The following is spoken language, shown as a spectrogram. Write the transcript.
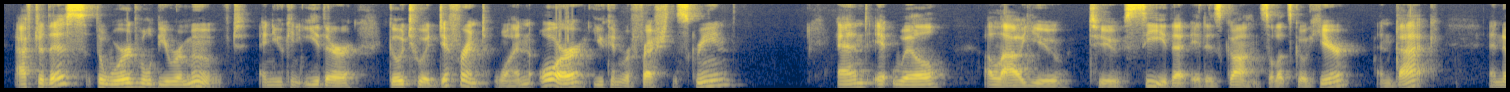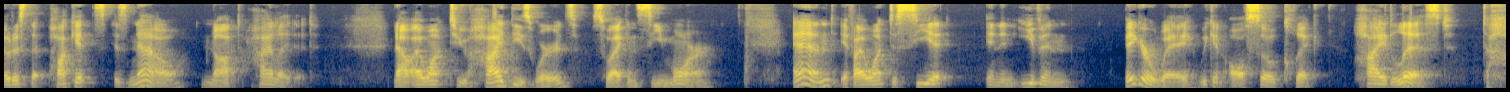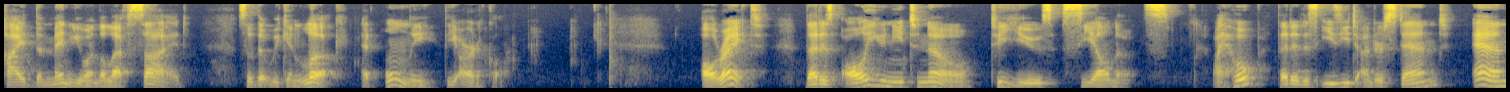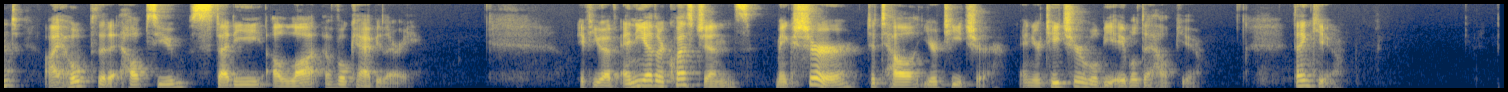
After this, the word will be removed, and you can either go to a different one or you can refresh the screen, and it will allow you to see that it is gone. So let's go here and back, and notice that pockets is now not highlighted. Now I want to hide these words so I can see more. And if I want to see it in an even bigger way, we can also click Hide List to hide the menu on the left side so that we can look at only the article. All right, that is all you need to know to use CL Notes. I hope that it is easy to understand and I hope that it helps you study a lot of vocabulary. If you have any other questions, make sure to tell your teacher and your teacher will be able to help you. Thank you.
